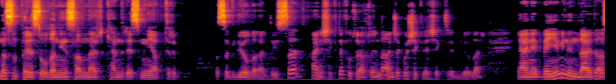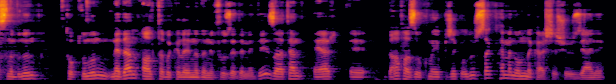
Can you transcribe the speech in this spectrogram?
nasıl parası olan insanlar kendi resmini yaptırıp asabiliyorlardıysa aynı şekilde fotoğraflarını da ancak o şekilde çektirebiliyorlar. Yani Benjamin'in derdi aslında bunun toplumun neden alt tabakalarına da nüfuz edemediği. Zaten eğer e, daha fazla okuma yapacak olursak hemen onunla karşılaşıyoruz. Yani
